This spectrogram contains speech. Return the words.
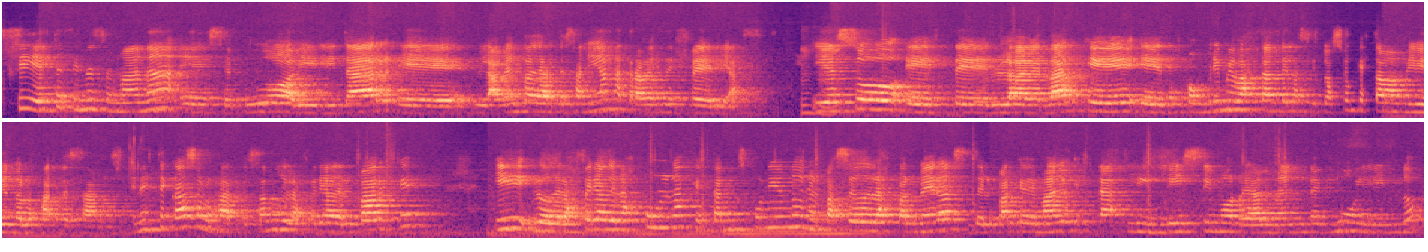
Sí, este fin de semana eh, se pudo habilitar eh, la venta de artesanías a través de ferias. Y eso, este, la verdad que eh, descomprime bastante la situación que estaban viviendo los artesanos. En este caso, los artesanos de la Feria del Parque y lo de la Feria de las Pulgas que están exponiendo en el Paseo de las Palmeras del Parque de Mayo, que está lindísimo, realmente muy lindo.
